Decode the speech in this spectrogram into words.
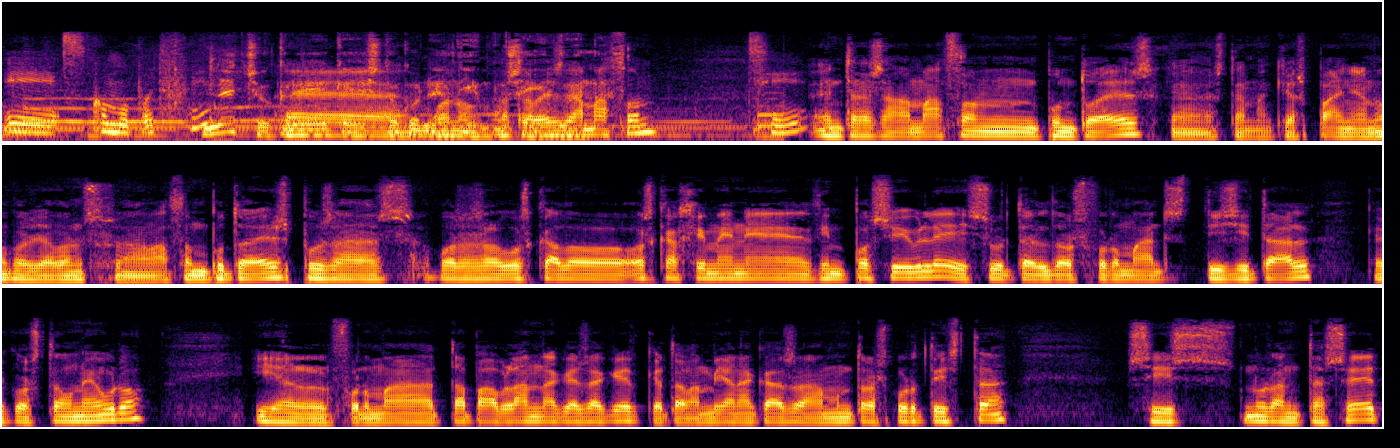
eh, com ho pot fer? Nacho cree que esto con el Eh, bueno, tiempo a través d'Amazon Sí. entres a amazon.es, que estem aquí a Espanya, no? Pues llavors a amazon.es poses, poses al buscador Òscar Jiménez Impossible i surt el dos formats digital, que costa un euro, i el format tapa blanda, que és aquest, que te l'envien a casa amb un transportista, 6,97,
